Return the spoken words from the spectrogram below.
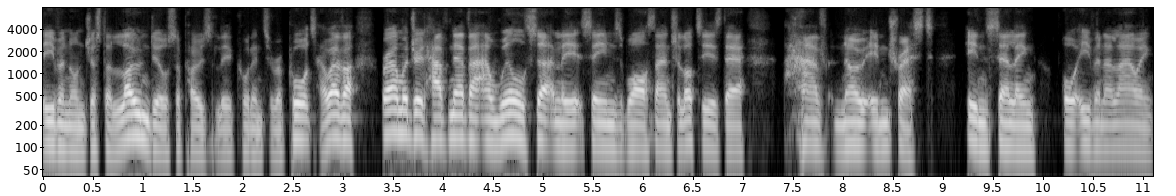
even on just a loan deal, supposedly, according to reports. However, Real Madrid have never and will certainly, it seems, whilst Ancelotti is there, have no interest in selling or even allowing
